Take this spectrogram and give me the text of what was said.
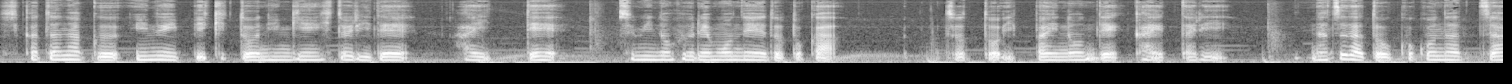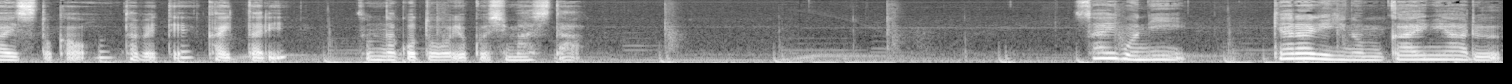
仕方なく犬1匹と人間1人で入ってスミノフレモネードとかちょっといっぱい飲んで帰ったり夏だとココナッツアイスとかを食べて帰ったりそんなことをよくしました。最後にギャラリーの向かいにある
